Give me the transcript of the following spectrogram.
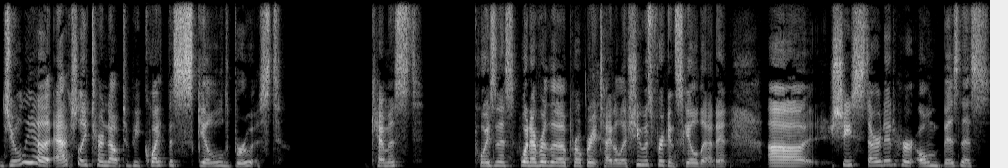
Julia actually turned out to be quite the skilled brewist, chemist, poisonous, whatever the appropriate title is. She was freaking skilled at it. Uh, she started her own business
